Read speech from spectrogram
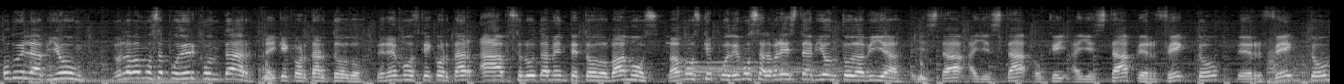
Todo el avión. No la vamos a poder contar. Hay que cortar todo. Tenemos que cortar absolutamente todo. Vamos, vamos que podemos salvar este avión todavía. Ahí está, ahí está. Ok, ahí está. Perfecto, perfecto.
